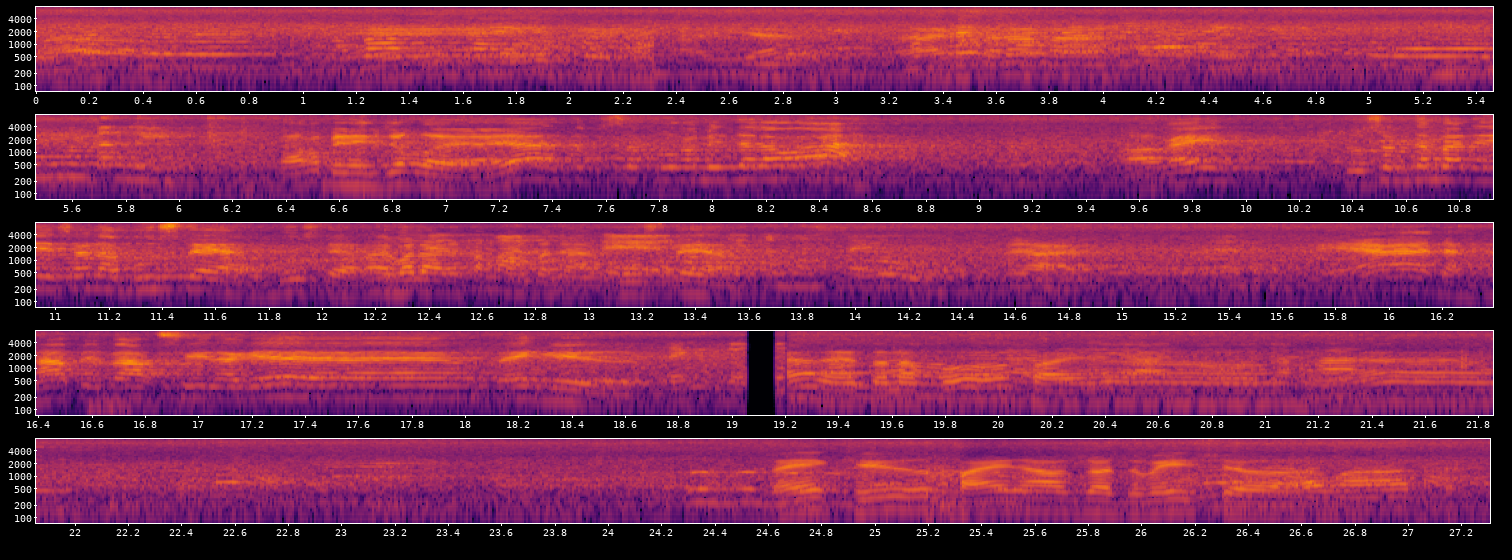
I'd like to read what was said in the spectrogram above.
Wow. Hey. Ayan. Maraming salamat. Ako binidyo ko eh. Ayan, tapos na po kami dalawa. Okay? Susunod naman eh, isa na booster. Booster. Ay, wala na pala. Booster. Ito booster. Ayan. Ayan. Ayan, happy vaccine again. Thank you. Thank you. Ayan, ito na po. Final. Ayan. Thank you. Final graduation.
